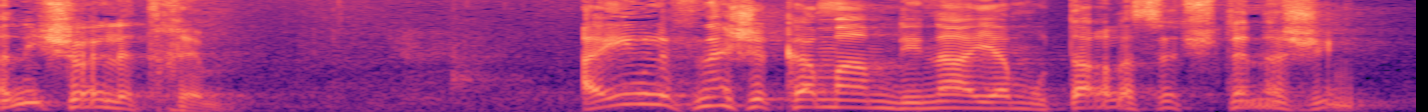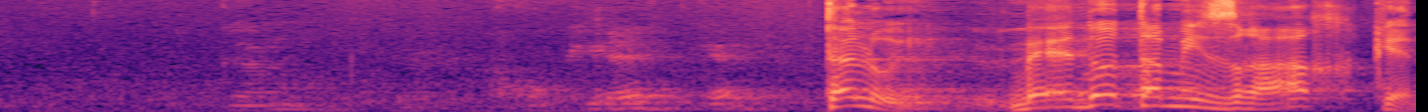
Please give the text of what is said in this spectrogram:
אני שואל אתכם, האם לפני שקמה המדינה היה מותר לשאת שתי נשים? תלוי. בעדות המזרח, כן.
